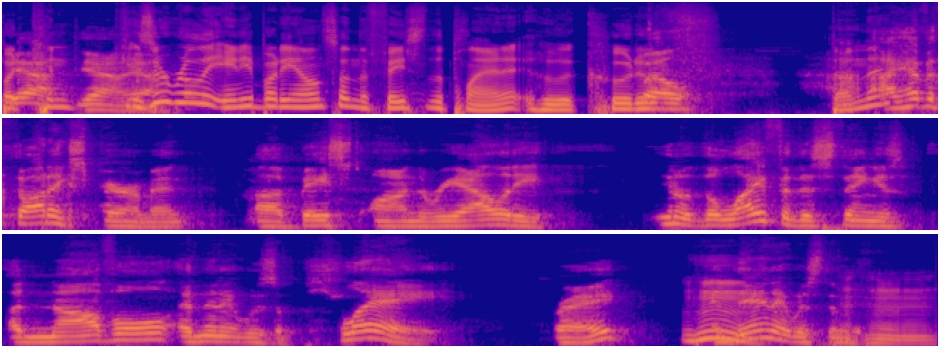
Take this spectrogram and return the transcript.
But Yeah, can yeah, is yeah. there really anybody else on the face of the planet who could have Well, done that? I have a thought experiment uh, based on the reality. You know, the life of this thing is a novel, and then it was a play, right? Mm-hmm. And then it was the. Mm-hmm.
